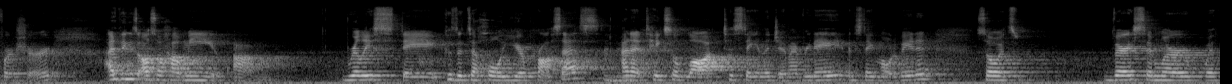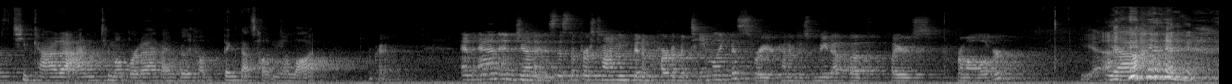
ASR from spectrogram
for sure. I think it's also helped me um, really stay because it's a whole year process and it takes a lot to stay in the gym every day and stay motivated. So it's very similar with Team Canada and with Team Alberta, and I really help, think that's helped me a lot. Okay. And Anne and Jenna, is this the first time you've been a part of a team like this, where you're kind of just made up of players from all over? Yeah. Yeah.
